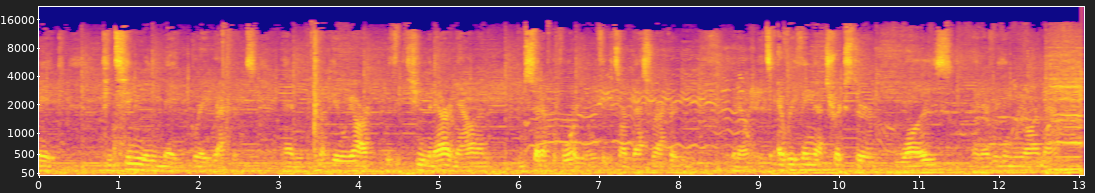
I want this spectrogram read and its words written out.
make, continually make great records. And you know, here we are with Human Era now, and we said it before, you know, we think it's our best record. And, you know, it's everything that Trixter was and everything we are now.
